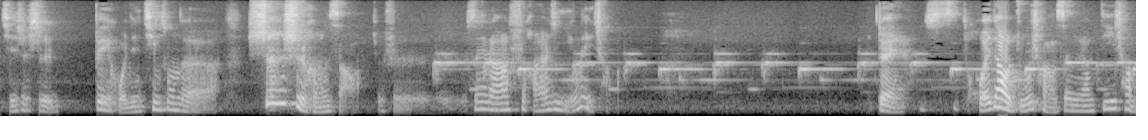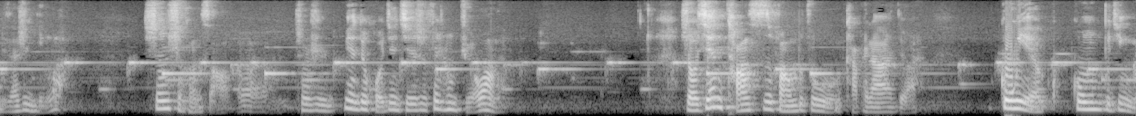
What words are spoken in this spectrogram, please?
其实是被火箭轻松的声势横扫，就是森林狼是好像是赢了一场，对，回到主场森林狼第一场比赛是赢了，声势横扫，呃，就是面对火箭其实是非常绝望的。首先唐斯防不住卡佩拉，对吧？攻也攻不进，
